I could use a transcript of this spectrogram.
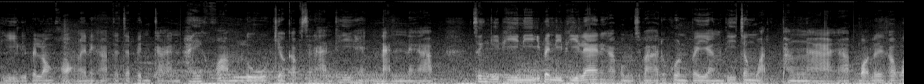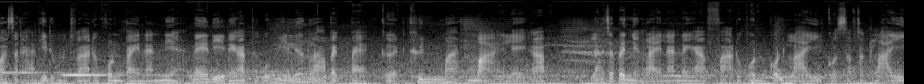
ผีหรือไปลองของเลยนะครับ แต่จะเป็นการให้ความรู้เกี่ยวกับสถานที่แห่งนั้นนะครับ ซึ่ง EP นี้เป็น EP แรกนะครับผมจะพาทุกคนไปยังที่จังหวัดพังงาครับบอกเลยครับว่าสถานที่ที่ผมจะพาทุกคนไปนั้นเนี่ยในอดีตนะครับถือว่ามีเรื่องราวแปลกๆเกิดขึ้นมากมายเลยครับแล้วจะเป็นอย่างไรนั้นนะครับฝากทุกคนกดไลค์กด Subscribe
